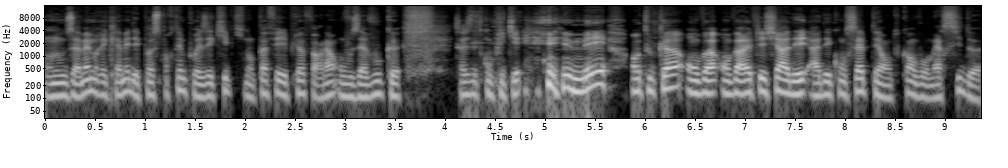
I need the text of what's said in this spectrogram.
on nous a même réclamé des post-mortem pour les équipes qui n'ont pas fait les playoffs. Alors là, on vous avoue que ça risque d'être compliqué. Mais en tout cas, on va, on va réfléchir à des, à des concepts et en tout cas, on vous remercie de,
